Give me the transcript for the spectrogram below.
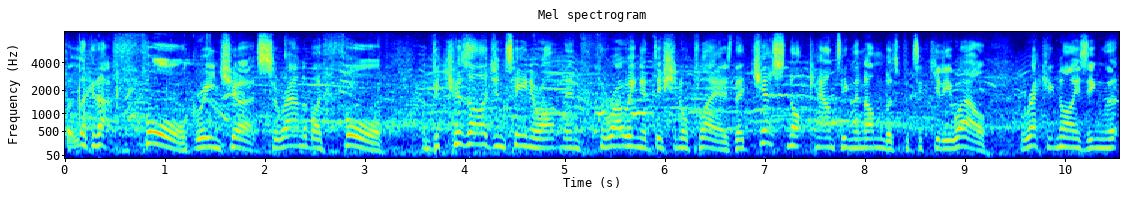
But look at that, four green shirts surrounded by four. And because Argentina aren't then throwing additional players, they're just not counting the numbers particularly well, recognising that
